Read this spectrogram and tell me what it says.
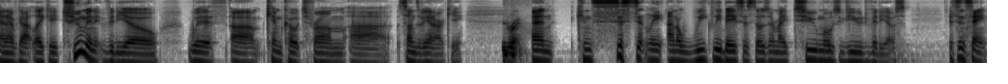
and i've got like a two minute video with um, kim coates from uh, sons of anarchy. Right. and consistently on a weekly basis those are my two most viewed videos. It's insane.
